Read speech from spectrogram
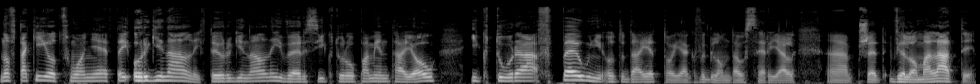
no w takiej odsłonie, w tej oryginalnej, w tej oryginalnej wersji, którą pamiętają i która w pełni oddaje to, jak wyglądał serial e, przed wieloma laty.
